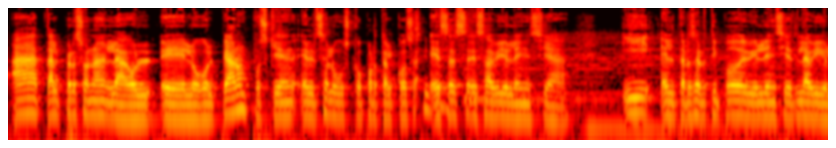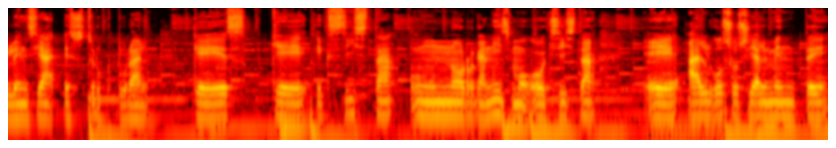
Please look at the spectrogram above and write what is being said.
Ah, tal persona la eh, lo golpearon, pues ¿quién, él se lo buscó por tal cosa. Sí, esa es esa violencia. Y el tercer tipo de violencia es la violencia estructural, que es que exista un organismo o exista eh, algo socialmente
